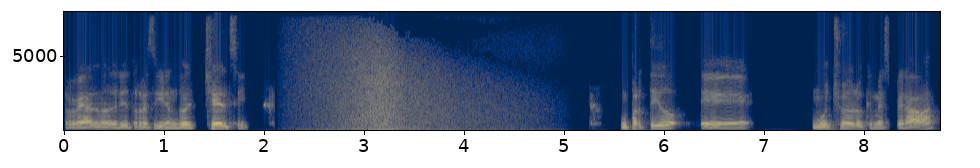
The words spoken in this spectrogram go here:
Real Madrid recibiendo el Chelsea. Un partido, eh, mucho de lo que me esperaba,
